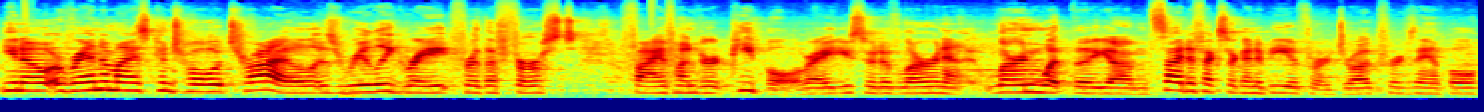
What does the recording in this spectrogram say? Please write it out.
you know, a randomized controlled trial is really great for the first 500 people, right? You sort of learn learn what the um, side effects are going to be for a drug, for example.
